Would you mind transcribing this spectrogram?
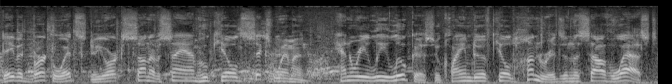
David Berkowitz, New York's son of Sam, who killed six women. Henry Lee Lucas, who claimed to have killed hundreds in the Southwest.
